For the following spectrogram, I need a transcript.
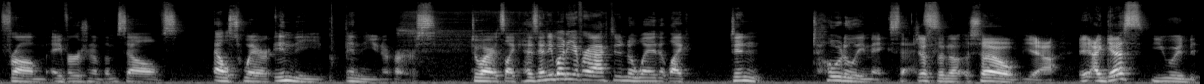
from a version of themselves elsewhere in the in the universe? To where it's like, has anybody ever acted in a way that like didn't totally make sense? Just an, so yeah, I guess you would.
